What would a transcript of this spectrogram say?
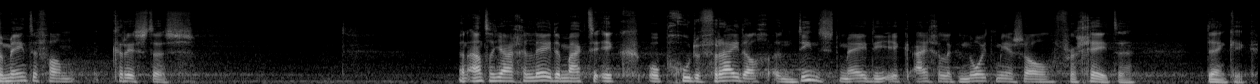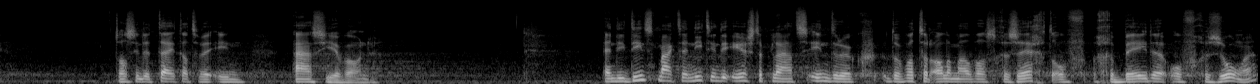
Gemeente van Christus. Een aantal jaar geleden maakte ik op Goede Vrijdag een dienst mee die ik eigenlijk nooit meer zal vergeten, denk ik. Het was in de tijd dat we in Azië woonden. En die dienst maakte niet in de eerste plaats indruk door wat er allemaal was gezegd of gebeden of gezongen,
